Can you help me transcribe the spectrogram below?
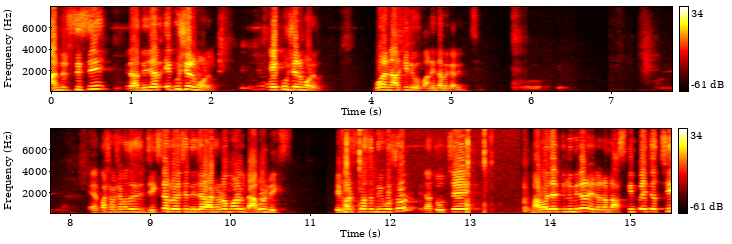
হান্ড্রেড সিসি এটা দুই হাজার একুশের মডেল একুশের মডেল বলেন আর কি দিব? পানি দামে গাড়ি দিচ্ছি। এর পাশাপাশি আমাদের জিক্সার রয়েছে দুই হাজার আঠারো মডেল ডাবল ডিক্স পেপারস আছে দুই বছর এটা চলছে বারো হাজার কিলোমিটার এটা আমরা আস্কিন পেয়ে যাচ্ছি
